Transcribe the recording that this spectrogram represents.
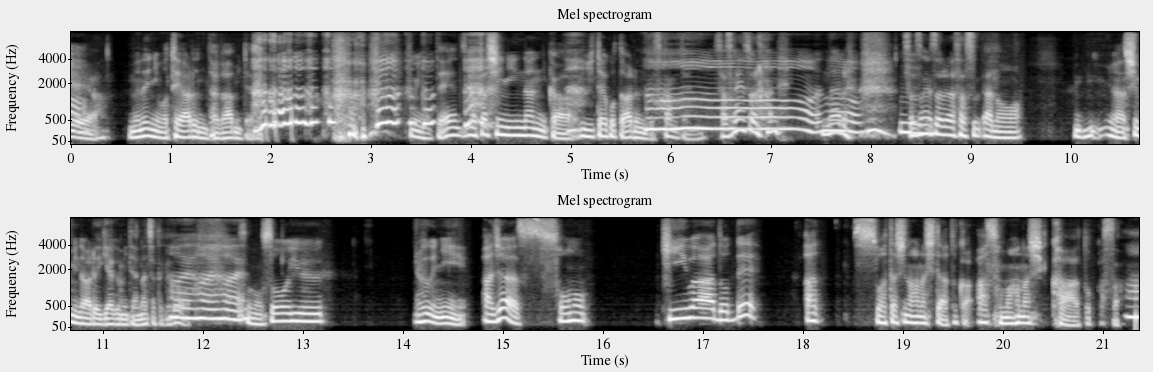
いやいや、胸にも手あるんだが、みたいな。ふうになって、え私に何か言いたいことあるんですか？みたいな。さすがにそれはね、なる。るさすがにそれはさすあの、趣味の悪いギャグみたいになっちゃったけど、はいはいはい。そのそういうふうにあじゃあそのキーワードであ私の話だとかあその話かとかさそうい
